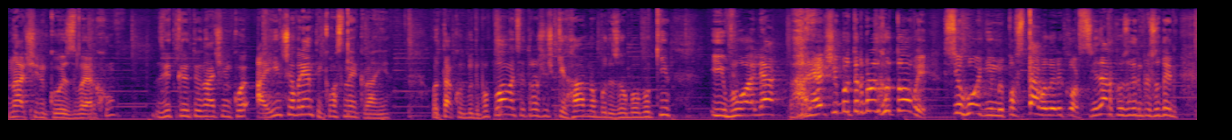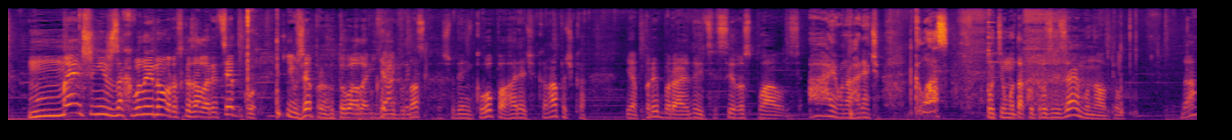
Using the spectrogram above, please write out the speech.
начинкою зверху, з відкритою начинкою, а інший варіант, який у вас на екрані. Отак от буде поплавитися трошечки, гарно буде з обох боків. І вуаля, гарячий бутерброд готовий. Сьогодні ми поставили рекорд сніданку з 1 плюс 1 менше, ніж за хвилину. Розказали рецептку і вже приготували. Покажіть, будь ласка, швиденько. Опа, гаряча канапочка. Я прибираю, дивіться, сир розплавився. Ай, вона гаряча. Клас! Потім отак от розрізаємо навпіл. Да?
